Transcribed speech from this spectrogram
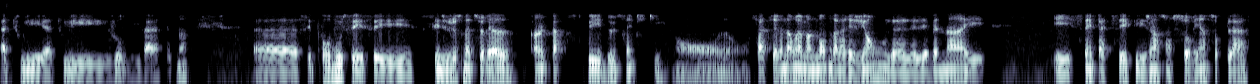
à tous les à tous les jours d'hiver maintenant. Euh, c'est pour nous c'est c'est c'est juste naturel un de participer et deux de s'impliquer. On, ça attire énormément de monde dans la région. L'événement est est sympathique. Les gens sont souriants sur place.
